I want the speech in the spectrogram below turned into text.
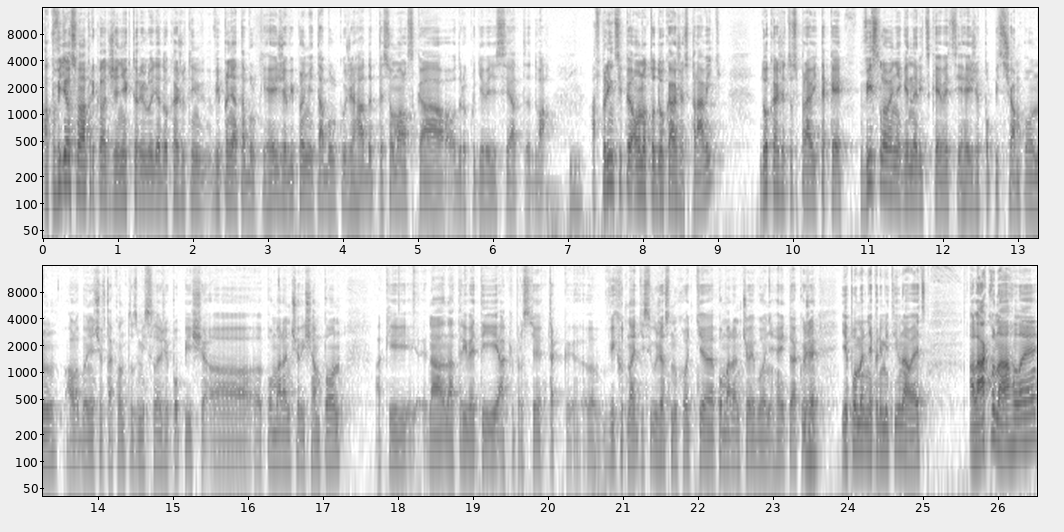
Ako videl som napríklad, že niektorí ľudia dokážu tým vyplňať tabulky, hej, že vyplň mi tabulku, že HDP Somálska od roku 92. Mm. A v princípe ono to dokáže spraviť. Dokáže to spraviť také vyslovene generické veci, hej, že popis šampónu, alebo niečo v takomto zmysle, že popíš uh, pomarančový šampón aký na, na tri vety, aký proste, tak e, vychutnajte si úžasnú choť e, pomarančovej vône. Hej, to akože mm. je pomerne primitívna vec. Ale ako náhle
